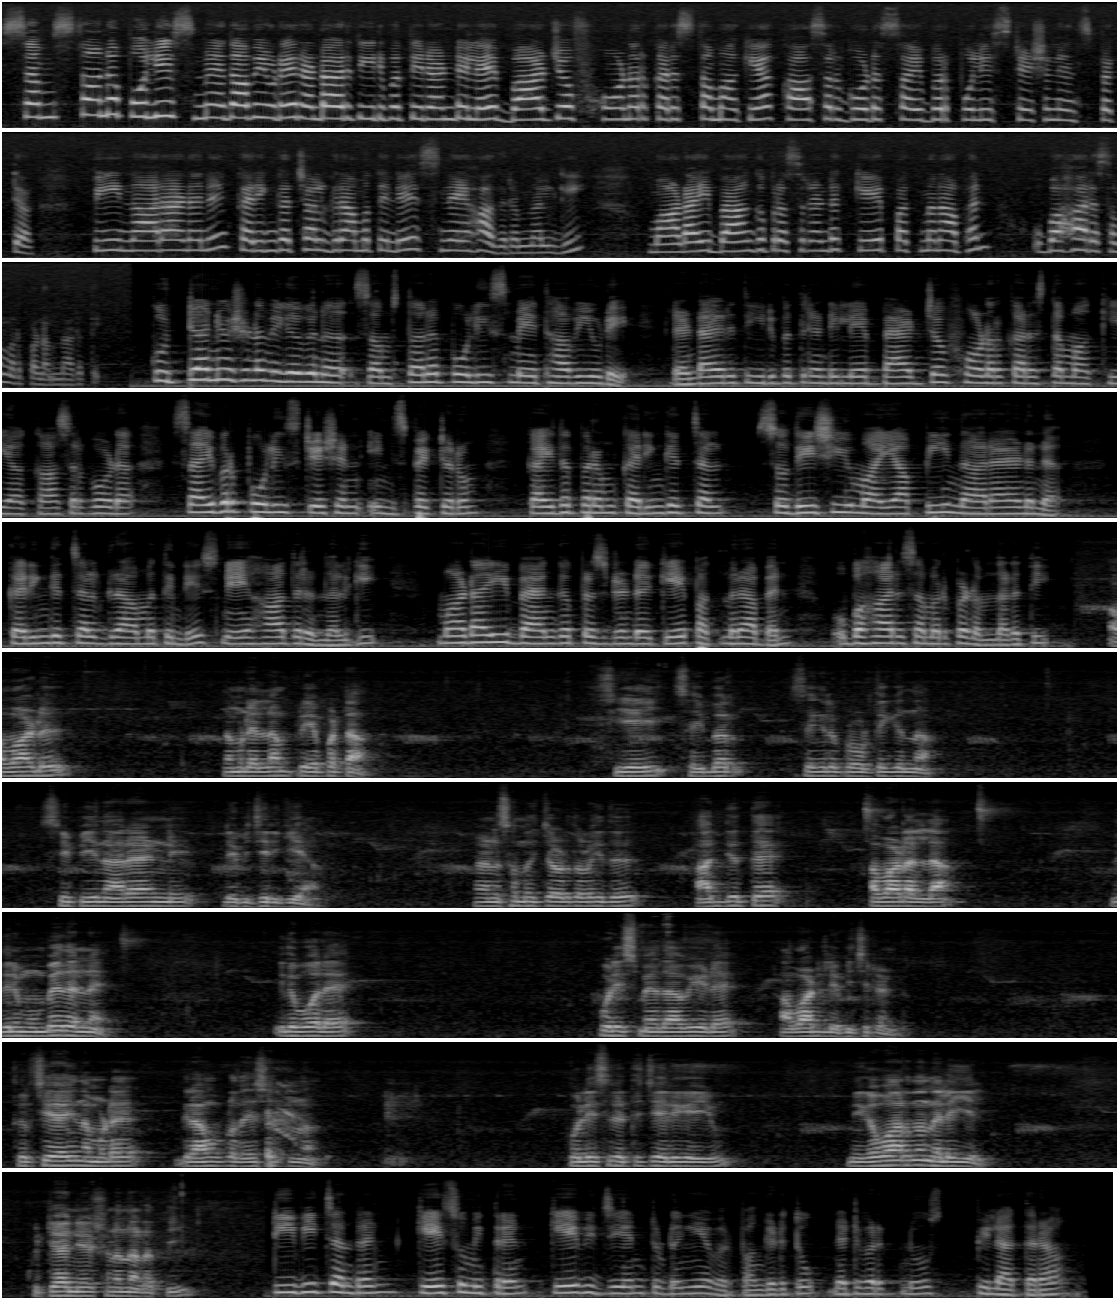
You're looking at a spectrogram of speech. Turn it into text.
സംസ്ഥാന പോലീസ് മേധാവിയുടെ രണ്ടായിരത്തി ഇരുപത്തിരണ്ടിലെ ബാഡ്ജ് ഓഫ് ഹോണർ കരസ്ഥമാക്കിയ Kasaragod cyber police station inspector P നാരായണന് കരിങ്കച്ചാൽ ഗ്രാമത്തിന്റെ സ്നേഹാദരം നൽകി. Madayi bank president K Padmanabhan ഉപഹാര സമർപ്പണം നടത്തി. കുറ്റാന്വേഷണ മികവിന് സംസ്ഥാന പോലീസ് മേധാവിയുടെ രണ്ടായിരത്തി ഇരുപത്തിരണ്ടിലെ ബാഡ്ജ് ഓഫ് ഹോണർ കരസ്ഥമാക്കിയ കാസർഗോഡ് സൈബർ പോലീസ് സ്റ്റേഷൻ ഇൻസ്പെക്ടറും കൈതപ്പുറം കരിങ്കച്ചാൽ സ്വദേശിയുമായ പി നാരായണന് കരിങ്കച്ചൽ ഗ്രാമത്തിന്റെ സ്നേഹാദരം നൽകി. Madayi bank president K Padmanabhan ഉപഹാര സമർപ്പണം നടത്തി. അവാർഡ് നമ്മുടെ എല്ലാം പ്രിയപ്പെട്ട സി ഐ സൈബർ സിംഗിൽ പ്രവർത്തിക്കുന്ന സി പി നാരായണന് ലഭിച്ചിരിക്കുകയാണ്. അതിനെ സംബന്ധിച്ചിടത്തോളം ഇത് ആദ്യത്തെ അവാർഡല്ല. ഇതിനു മുമ്പേ തന്നെ ഇതുപോലെ പോലീസ് മേധാവിയുടെ അവാർഡ് ലഭിച്ചിട്ടുണ്ട്. തീർച്ചയായും നമ്മുടെ ഗ്രാമപ്രദേശത്ത് നിന്ന് പോലീസിൽ എത്തിച്ചേരുകയും മികവാർന്ന നിലയിൽ കുറ്റാന്വേഷണം നടത്തി T V Chandran K Sumithran K Vijayan തുടങ്ങിയവർ പങ്കെടുത്തു. Network news Pilathara.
